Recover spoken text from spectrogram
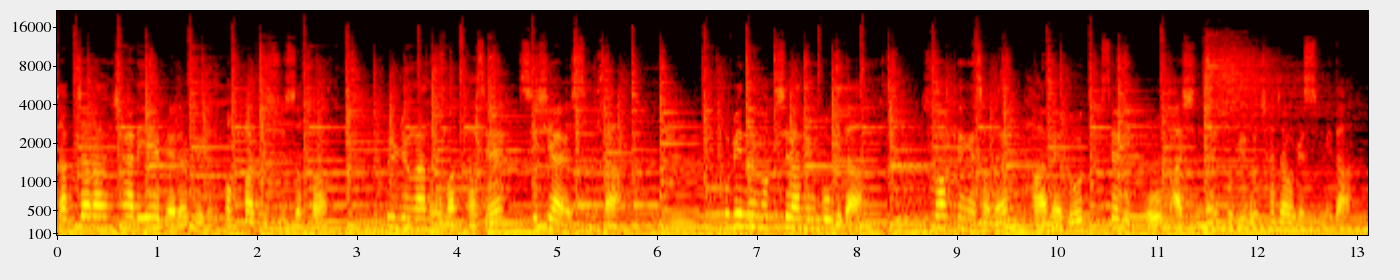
짭짤한 샤리의 매력에 흠뻑 빠질 수 있었던 훌륭한 오마카세 스시야였습니다. 소비는 확실한 행복이다. 수학행에서는 다음에도 특색 있고 맛있는 소비로 찾아오겠습니다.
